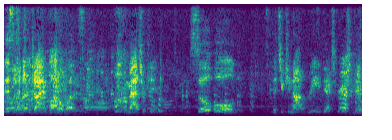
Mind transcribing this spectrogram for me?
This is what the giant bottle was from. So old that you cannot read the expiration date.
